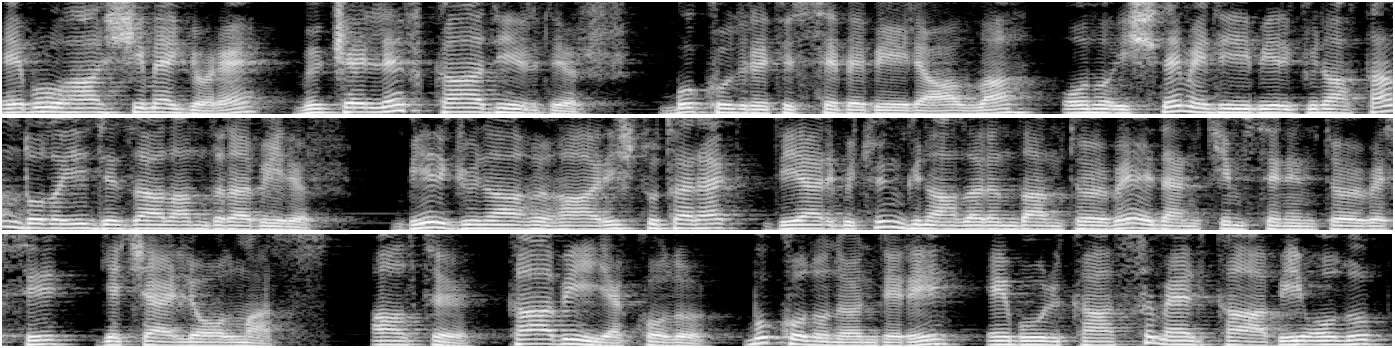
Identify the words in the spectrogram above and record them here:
Ebu Haşim'e göre mükellef kadirdir. Bu kudreti sebebiyle Allah onu işlemediği bir günahtan dolayı cezalandırabilir. Bir günahı hariç tutarak diğer bütün günahlarından tövbe eden kimsenin tövbesi geçerli olmaz. 6. Kabiye kolu. Bu kolun önderi Ebul Kasım el-Kabi olup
